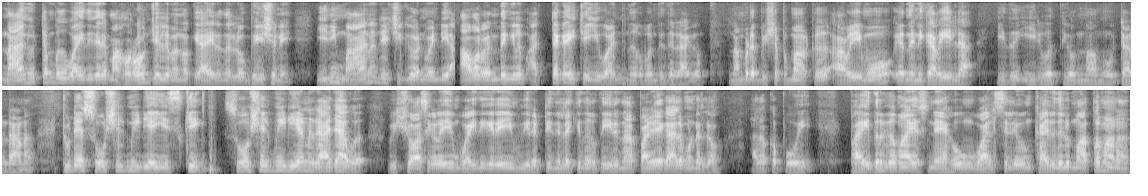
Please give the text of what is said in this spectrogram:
നാനൂറ്റമ്പത് വൈദികരെ മഹറോം ചെല്ലുമെന്നൊക്കെ ആയിരുന്നല്ലോ ഭീഷണി. ഇനി മാനം രക്ഷിക്കുവാൻ വേണ്ടി അവർ എന്തെങ്കിലും അറ്റകൈ ചെയ്യുവാൻ നിർബന്ധിതരാകും. നമ്മുടെ ബിഷപ്പുമാർക്ക് അറിയുമോ എന്ന് എനിക്കറിയില്ല ഇത് ഇരുപത്തിയൊന്നാം നൂറ്റാണ്ടാണ്. Today social media is king social മീഡിയയാണ് രാജാവ്. വിശ്വാസികളെയും വൈദികരെയും വിരട്ടി നിലയ്ക്ക് നിർത്തിയിരുന്ന പഴയ കാലമുണ്ടല്ലോ. അതൊക്കെ പോയി. പൈതൃകമായ സ്നേഹവും വാത്സല്യവും കരുതലും മാത്രമാണ്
